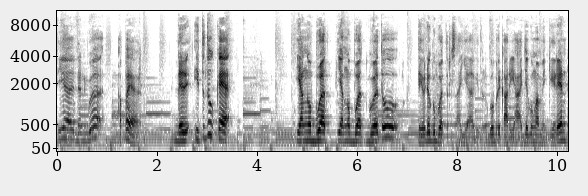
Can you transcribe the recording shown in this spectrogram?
iya dan gue apa ya dari itu tuh kayak yang ngebuat yang ngebuat gue tuh ya udah gue buat terus aja gitu loh. Gue berkarya aja gue nggak mikirin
